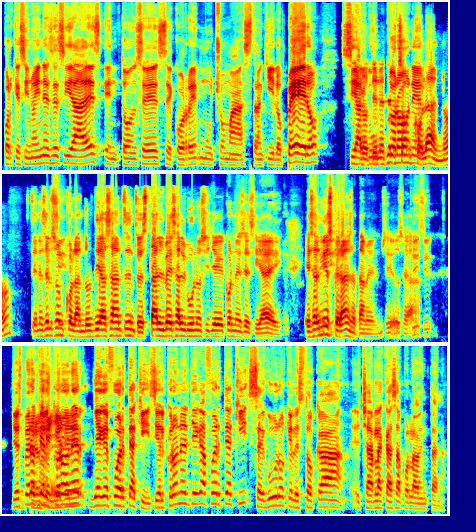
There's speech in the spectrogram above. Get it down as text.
Porque si no hay necesidades, entonces se corre mucho más tranquilo. Pero si Pero algún tienes el Colán, ¿no? Tienes el Son Colán dos días antes, entonces tal vez alguno sí llegue con necesidad de Esa es mi esperanza también, ¿sí? O sea. Yo espero que el Croner llegue... fuerte aquí. Si el Croner llega fuerte aquí, seguro que les toca echar la casa por la ventana.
